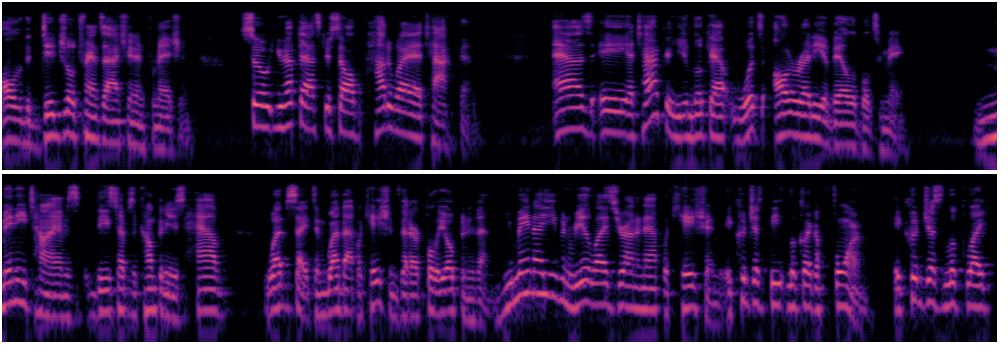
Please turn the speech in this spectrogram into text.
all of the digital transaction information. So you have to ask yourself, how do I attack them? As a attacker, you look at what's already available to me. Many times, these types of companies have websites and web applications that are fully open to them. You may not even realize you're on an application. It could just be look like a form. It could just look like,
